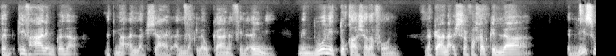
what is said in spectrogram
طيب كيف عالم وكذا؟ مثل ما قال لك الشاعر قال لك لو كان في العلم من دون التقى شرف لكان أشرف خلق الله إبليس.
